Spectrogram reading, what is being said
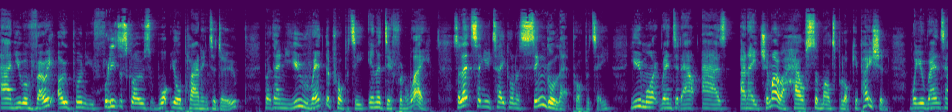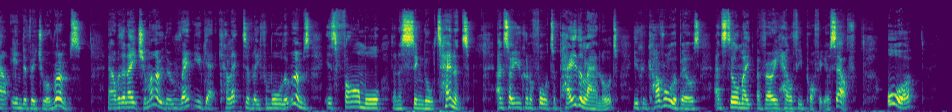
and you are very open, you fully disclose what you're planning to do, but then you rent the property in a different way. So let's say you take on a single let property, you might rent it out as an HMO, a house of multiple occupation, where you rent out individual rooms. Now, with an HMO, the rent you get collectively from all the rooms is far more than a single tenant. And so you can afford to pay the landlord, you can cover all the bills, and still make a very healthy profit yourself. Or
